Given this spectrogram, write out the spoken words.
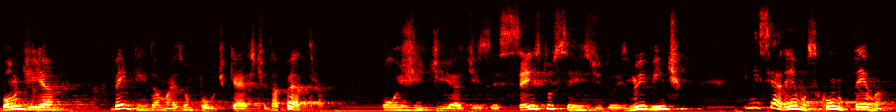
Bom dia, bem-vindo a mais um podcast da Petra. Hoje, dia 16 de 6 de 2020, iniciaremos com o tema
